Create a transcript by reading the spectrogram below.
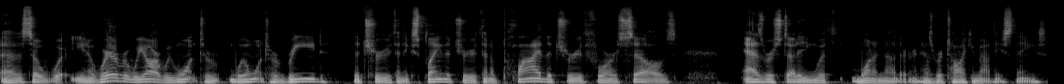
Uh, so you know, wherever we are, we want to we want to read the truth and explain the truth and apply the truth for ourselves as we're studying with one another and as we're talking about these things.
